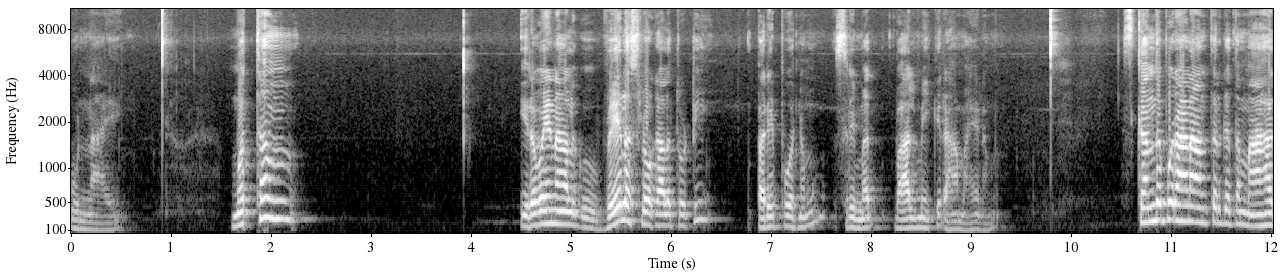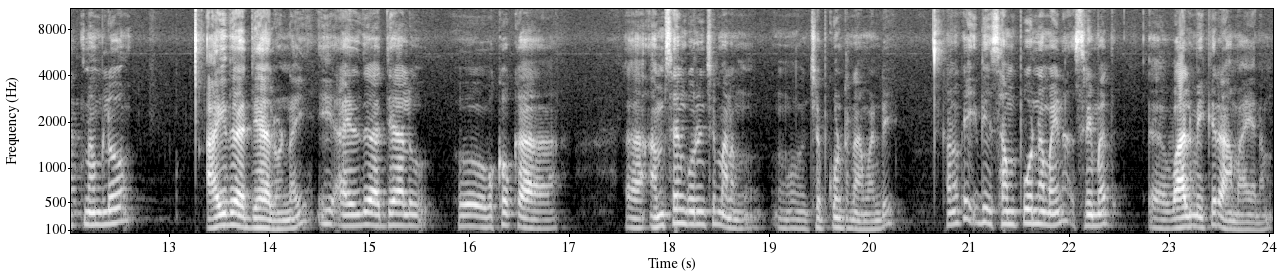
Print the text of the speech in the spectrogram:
ఉన్నాయి. మొత్తం ఇరవై నాలుగు వేల శ్లోకాలతోటి పరిపూర్ణము శ్రీమద్ వాల్మీకి రామాయణము. స్కంద పురాణ అంతర్గత మహాత్మ్యంలో ఐదు అధ్యాయాలు ఉన్నాయి. ఈ ఐదు అధ్యాయాలు ఒక్కొక్క అంశం గురించి మనం చెప్పుకుంటున్నామండి. కనుక ఇది సంపూర్ణమైన శ్రీమద్ వాల్మీకి రామాయణం.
